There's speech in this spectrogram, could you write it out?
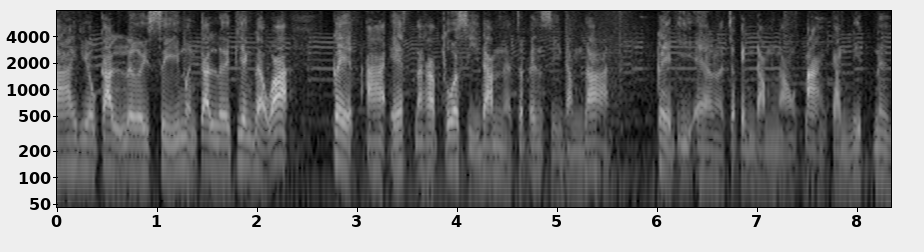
ลายเดียวกันเลยสีเหมือนกันเลยเพียงแต่ว่าเกรด RS นะครับตัวสีดำเนี่ยจะเป็นสีดำด้านเกรด EL เนี่ยจะเป็นดำเงาต่างกันนิดนึง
